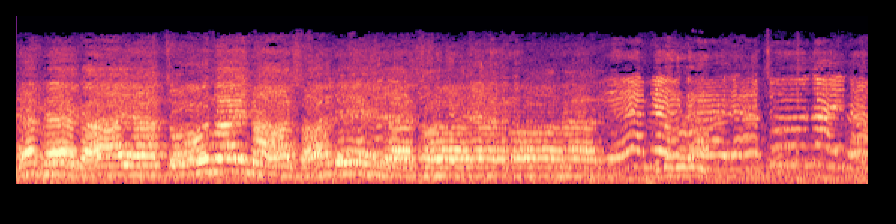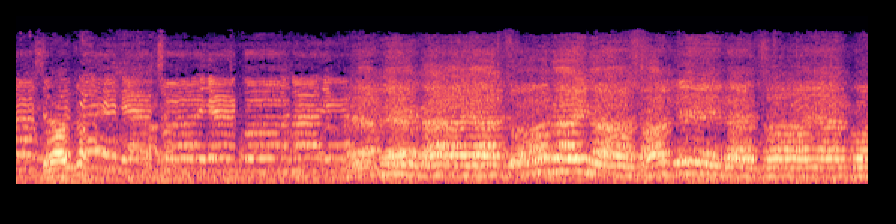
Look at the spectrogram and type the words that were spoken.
हेर्ने गाया सुनैन सलिला नाम गाया सुनैन सलिला छायाको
